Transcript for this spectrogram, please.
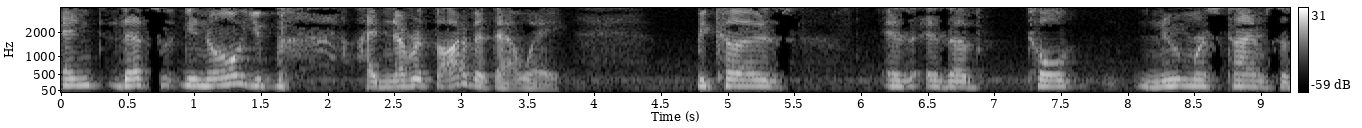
And that's you know, you I've never thought of it that way. Because as as I've told numerous times the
